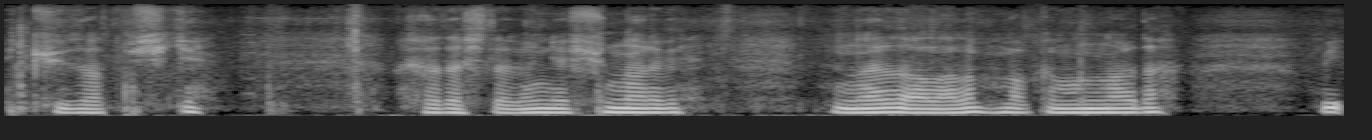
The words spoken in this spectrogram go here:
262 Arkadaşlar önce şunları bir bunları da alalım. Bakın bunlarda bir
